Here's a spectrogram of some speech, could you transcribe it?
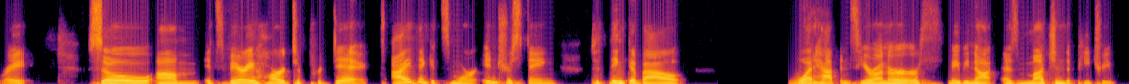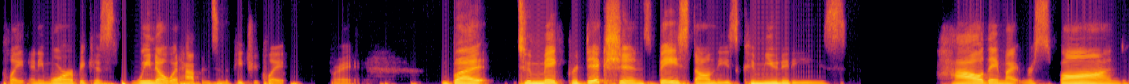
right so um, it's very hard to predict i think it's more interesting to think about what happens here on earth maybe not as much in the petri plate anymore because we know what happens in the petri plate right but to make predictions based on these communities how they might respond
